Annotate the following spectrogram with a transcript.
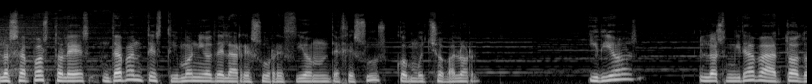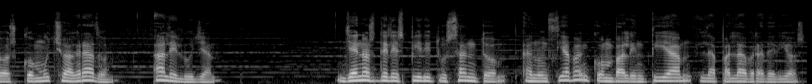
Los apóstoles daban testimonio de la resurrección de Jesús con mucho valor, y Dios los miraba a todos con mucho agrado. Aleluya. Llenos del Espíritu Santo, anunciaban con valentía la palabra de Dios,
